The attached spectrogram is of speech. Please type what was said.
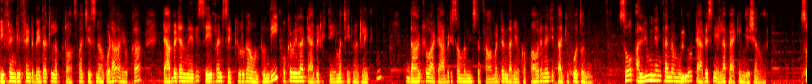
డిఫరెంట్ డిఫరెంట్ వెదర్లకు ట్రాన్స్ఫర్ చేసినా కూడా ఆ యొక్క టాబ్లెట్ అనేది సేఫ్ అండ్ సెక్యూర్గా ఉంటుంది. ఒకవేళ టాబ్లెట్కి తేమ చేరినట్లయితే దాంట్లో ఆ ట్యాబ్లెట్కి సంబంధించిన సామర్థ్యం దాని యొక్క పవర్ అనేది తగ్గిపోతుంది. సో అల్యూమినియం కన్నా ముందు ట్యాబ్లెట్స్ని ఎలా ప్యాకింగ్ చేసేవారు సో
